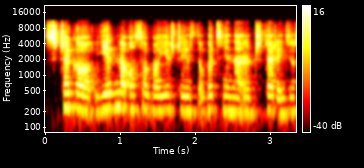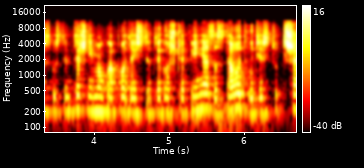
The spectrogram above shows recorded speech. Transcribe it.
z czego jedna osoba jeszcze jest obecnie na L4 i w związku z tym też nie mogła podejść do tego szczepienia, zostało 23.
